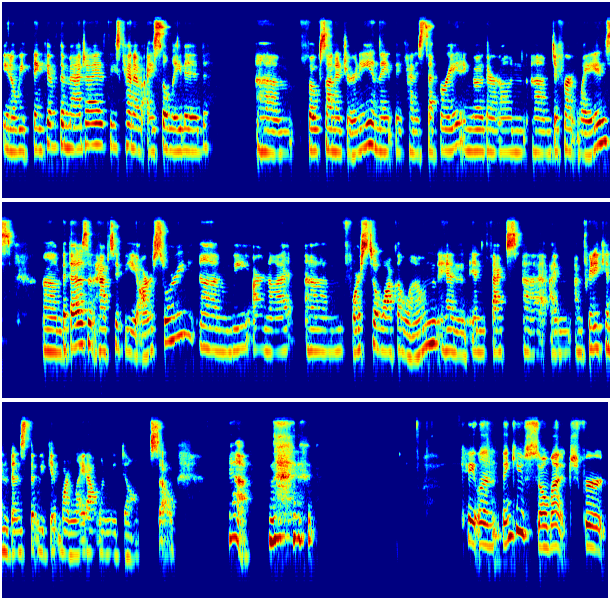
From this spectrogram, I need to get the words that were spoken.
you know we think of the magi as these kind of isolated um, folks on a journey and they, they kind of separate and go their own um, different ways. Um, but that doesn't have to be our story. Um, we are not um, forced to walk alone. And in fact, uh, I'm, I'm pretty convinced that we get more light out when we don't. So, yeah. Caitlin, thank you so much for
